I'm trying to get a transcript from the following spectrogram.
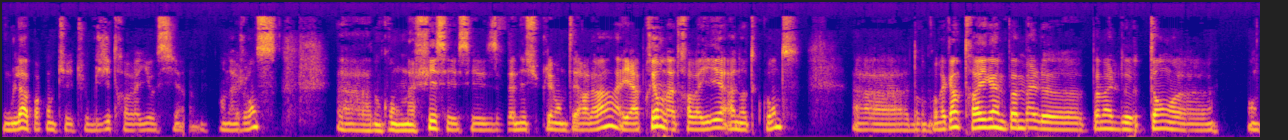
où là, par contre, tu es, obligé de travailler aussi en agence. donc on a fait ces, ces années supplémentaires-là, et après, on a travaillé à notre compte. Euh, donc on a quand même travaillé quand même pas mal, euh, pas mal de temps euh, en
